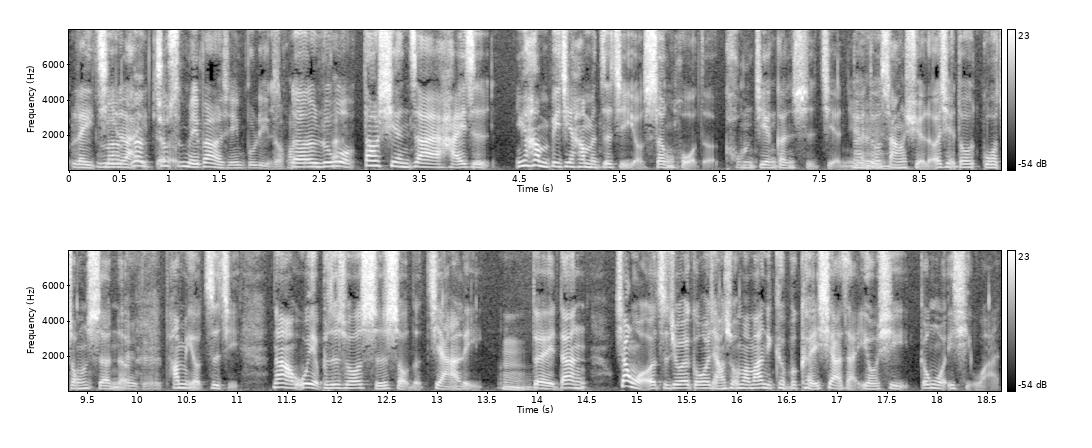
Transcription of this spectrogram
累积那来的，那就是没办法形影不离的话，呃，如果到现在孩子，因为他们毕竟他们自己有生活的空间跟时间，因为都上学了，而且都国中生了，对对他们有自己。那我也不是说死守的家里，嗯，对，但像我儿子就会跟我讲说：“妈妈，你可不可以下载游戏跟我一起玩？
